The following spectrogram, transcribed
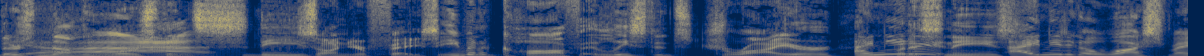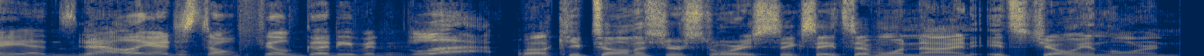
There's nothing worse than sneeze on your face. Even a cough, at least it's drier. I need but a to, sneeze. I need to go wash my hands Yeah. now. Like I just don't feel good even. Blah. well, keep telling us your story. 68719. It's Joey and Lauren.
